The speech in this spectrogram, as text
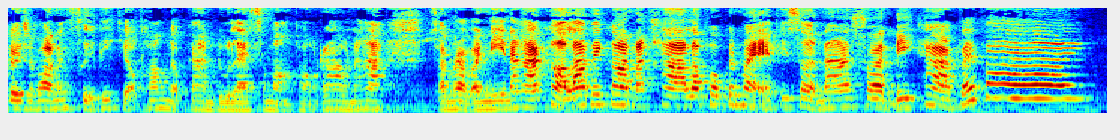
โดยเฉพาะหนังสือที่เกี่ยวข้องกับการดูแลสมองของเรานะคะสำหรับวันนี้นะคะ ขอลาไปก่อนนะคะ แล้วพบกันใหม่ episode หน้าสวัสดีค่ะบ๊ายบาย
